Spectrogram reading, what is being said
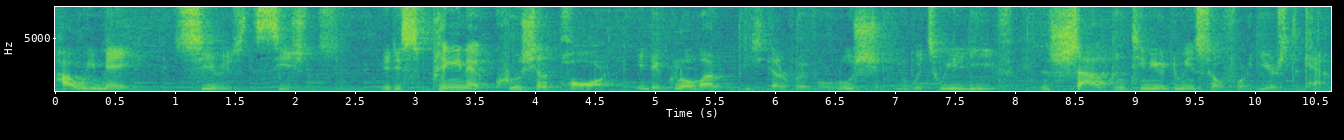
how we make serious decisions. It is playing a crucial part in the global digital revolution in which we live and shall continue doing so for years to come.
